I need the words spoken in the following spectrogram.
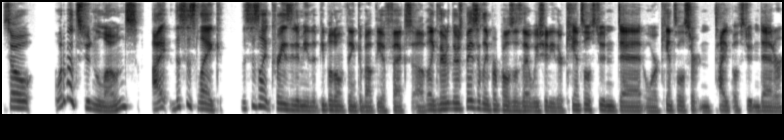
So, what about student loans? I this is like this is like crazy to me that people don't think about the effects of like there, there's basically proposals that we should either cancel student debt or cancel a certain type of student debt or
